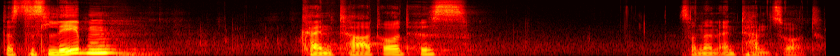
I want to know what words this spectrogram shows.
Dass das Leben kein Tatort ist, sondern ein Tanzort.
